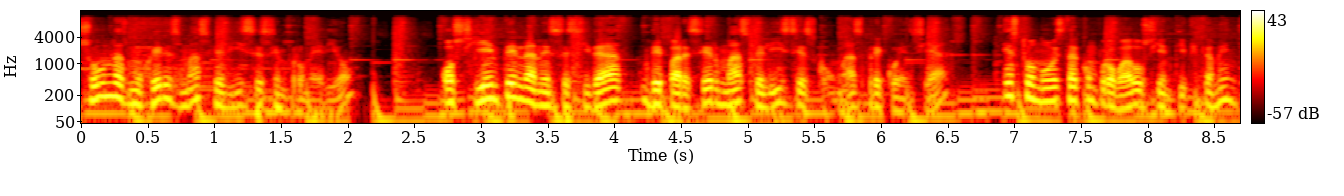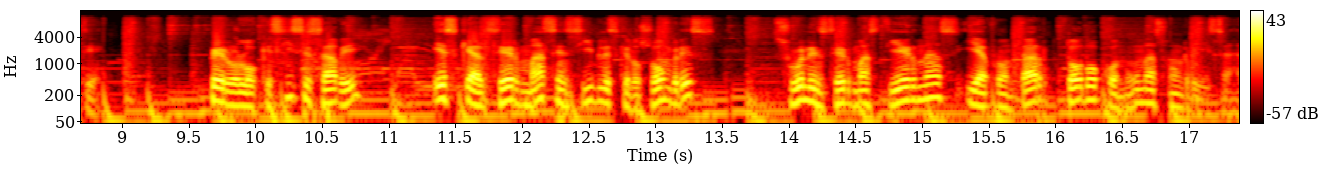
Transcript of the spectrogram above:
¿son las mujeres más felices en promedio? ¿O sienten la necesidad de parecer más felices con más frecuencia? Esto no está comprobado científicamente. Pero lo que sí se sabe es que al ser más sensibles que los hombres, suelen ser más tiernas y afrontar todo con una sonrisa.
